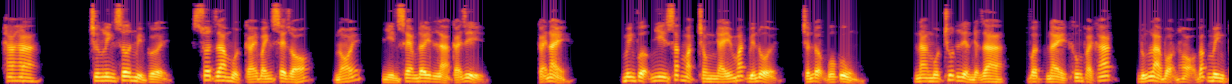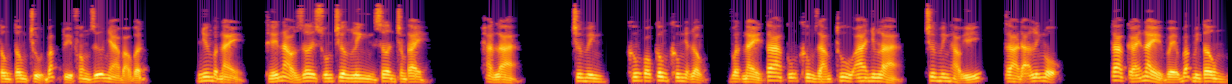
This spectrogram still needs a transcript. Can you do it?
Ha ha. Trương linh sơn mỉm cười, xuất ra một cái bánh xe gió, nói, nhìn xem đây là cái gì? Cái này. Minh phượng nhi sắc mặt trong nháy mắt biến đổi, chấn động vô cùng. Nàng một chút liền nhận ra, vật này không phải khác đúng là bọn họ bắc minh tông tông chủ bắc tùy phong giữ nhà bảo vật. Nhưng vật này, thế nào rơi xuống trương linh sơn trong tay? Hẳn là, trương minh, không có công không nhận lộc, vật này ta cũng không dám thu ai nhưng là, trương minh hảo ý, ta đã linh ngộ. Ta cái này về bắc minh tông,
